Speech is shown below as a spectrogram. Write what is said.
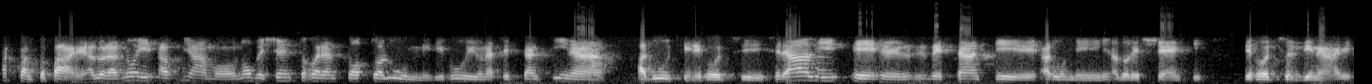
A quanto pare. Allora, noi abbiamo 948 alunni, di cui una settantina adulti nei corsi serali e eh, restanti alunni adolescenti dei corsi ordinari.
